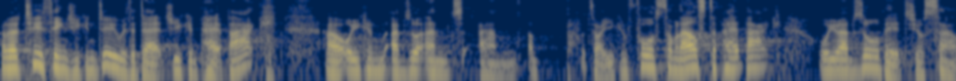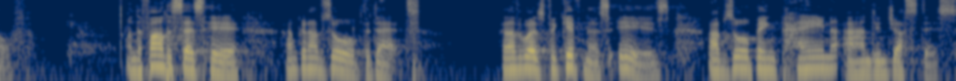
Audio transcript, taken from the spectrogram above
And there are two things you can do with a debt. You can pay it back, uh, or you can absorb and um, uh, sorry, you can force someone else to pay it back, or you absorb it yourself. And the Father says here, I'm going to absorb the debt. In other words, forgiveness is absorbing pain and injustice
